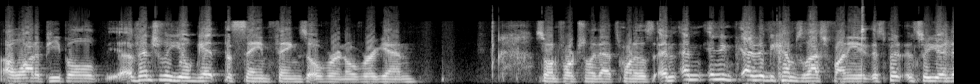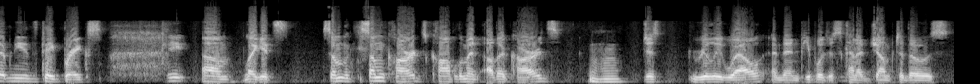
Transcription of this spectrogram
a lot of people, eventually you'll get the same things over and over again. So, unfortunately, that's one of those. And, and, and, it, and it becomes less funny, so you end up needing to take breaks. Um, like it's some some cards complement other cards Mm-hmm. just really well, and then people just kind of jump to those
